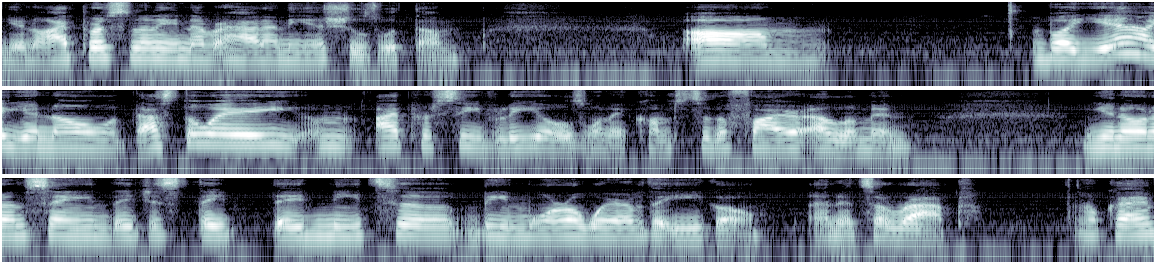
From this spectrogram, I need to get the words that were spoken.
You know, I personally never had any issues with them. Um, but yeah, you know, that's the way um, I perceive Leos when it comes to the fire element. You know what I'm saying? They just they they need to be more aware of the ego, and it's a wrap. Okay?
